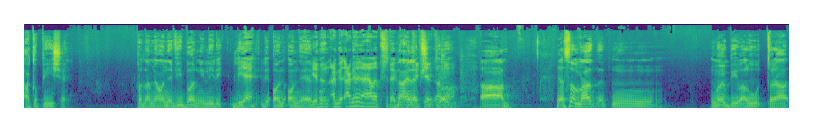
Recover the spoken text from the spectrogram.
ako píše. Podľa mňa on je výborný lirik. Je. On, on je Jeden, on, ak, ak nie najlepší, tak najlepší. určite. A ja som mal mm, moju bývalú, ktorá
